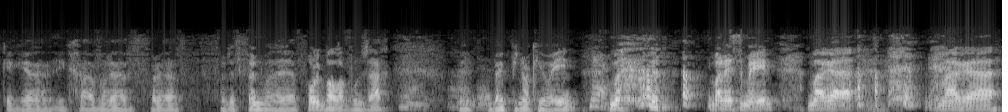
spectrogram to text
Kijk, uh, ik ga voor de, voor de, voor de fun uh, woensdag. Ja. Oh, bij, bij, Pinocchio 1. Maar, maar dat is er maar één. Maar, maar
